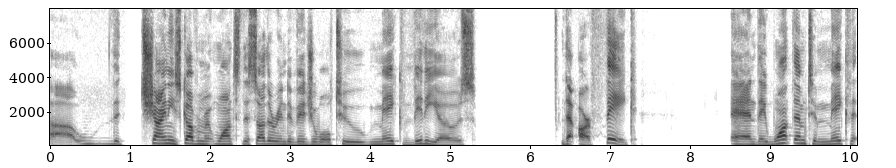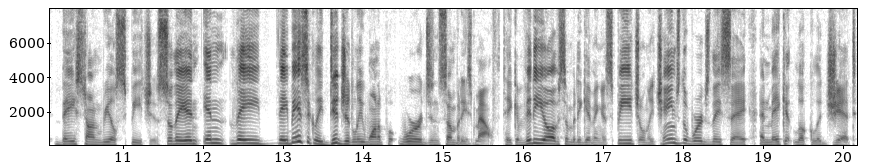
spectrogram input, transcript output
uh, the Chinese government wants this other individual to make videos that are fake and they want them to make that based on real speeches. So they in, in they they basically digitally want to put words in somebody's mouth. Take a video of somebody giving a speech, only change the words they say and make it look legit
